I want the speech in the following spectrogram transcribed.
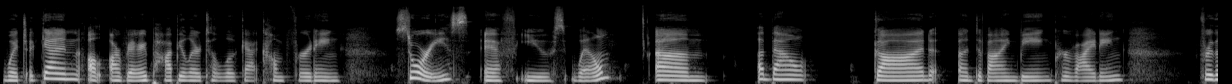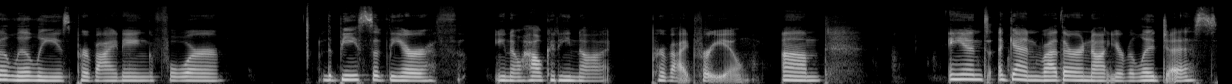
which again are very popular to look at comforting stories, if you will, um, about God, a divine being, providing for the lilies, providing for the beasts of the earth, you know, how could he not provide for you? Um, and again, whether or not you're religious,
